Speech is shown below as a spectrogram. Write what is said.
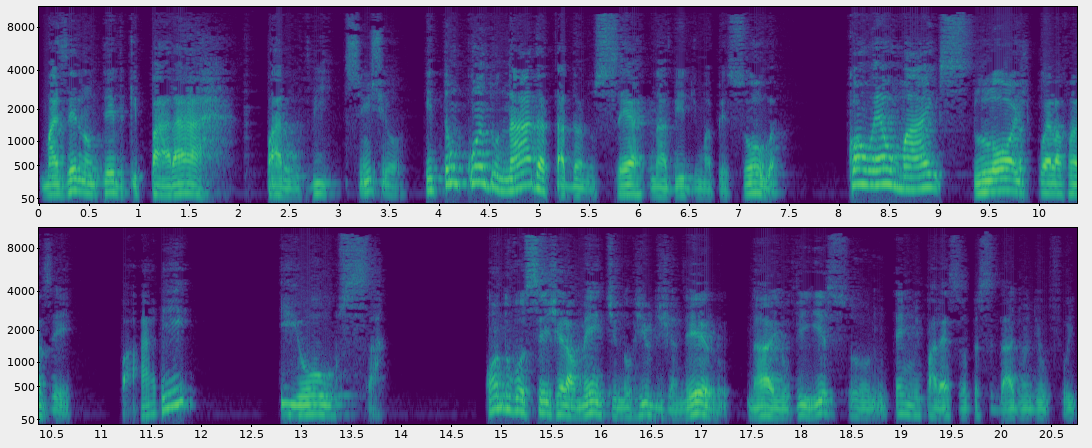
Mas ele não teve que parar para ouvir. Sim, senhor. Então, quando nada está dando certo na vida de uma pessoa, qual é o mais lógico ela fazer? Pare e ouça. Quando você geralmente no Rio de Janeiro, né, eu vi isso, não tem, me parece, outra cidade onde eu fui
